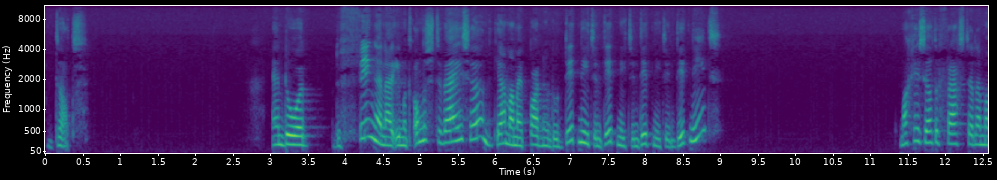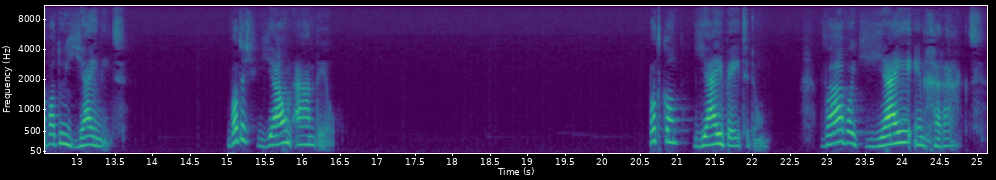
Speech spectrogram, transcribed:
Dat. En door de vinger naar iemand anders te wijzen, ja, maar mijn partner doet dit niet en dit niet en dit niet en dit niet, mag je jezelf de vraag stellen, maar wat doe jij niet? Wat is jouw aandeel? Wat kan jij beter doen? Waar word jij in geraakt?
